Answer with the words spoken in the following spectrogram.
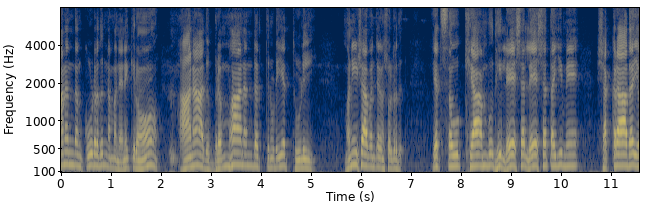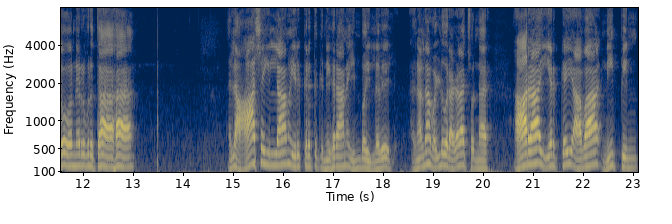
ஆனந்தம் கூடுறதுன்னு நம்ம நினைக்கிறோம். ஆனால் அது பிரம்மானந்தத்தினுடைய துளி. மனிஷா பஞ்சகம் சொல்கிறது எத் சௌக்கியாம்புதி லேச லேச தையுமே சக்ராதயோ நிர்வத்தாக நல்ல ஆசை இல்லாமல் இருக்கிறதுக்கு நிகரான இன்பம் இல்லவே இல்லை. அதனால தான் வள்ளுவர் அழகாக சொன்னார். ஆறா இயற்கை அவா நீப்பின்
